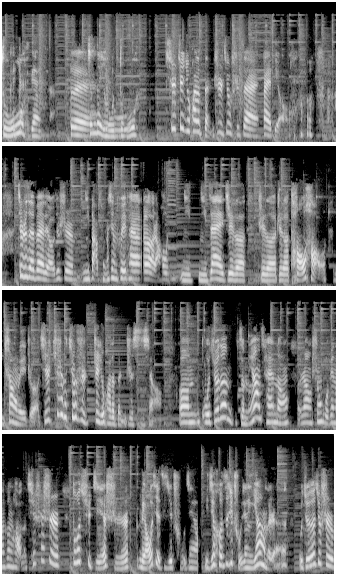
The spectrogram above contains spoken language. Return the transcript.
毒改变一下。对，真的有毒。其实这句话的本质就是在拜屌，就是在拜屌，就是你把同性推开了，然后你你在这个这个这个讨好你上位者，其实这个就是这句话的本质思想。嗯，我觉得怎么样才能让生活变得更好呢？其实是多去结识了解自己处境以及和自己处境一样的人。我觉得就是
